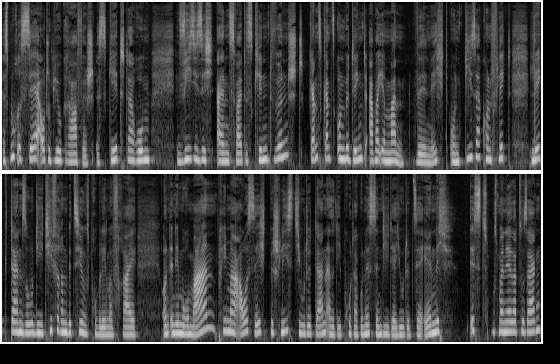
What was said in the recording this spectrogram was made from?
das Buch ist sehr autobiografisch. Es geht darum, wie sie sich ein zweites Kind wünscht, ganz, ganz unbedingt, aber ihr Mann will nicht. Und dieser Konflikt legt dann so die tieferen Beziehungsprobleme frei. Und in dem Roman Prima Aussicht beschließt Judith dann, also die Protagonistin, die der Judith sehr ähnlich ist, muss man ja dazu sagen.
